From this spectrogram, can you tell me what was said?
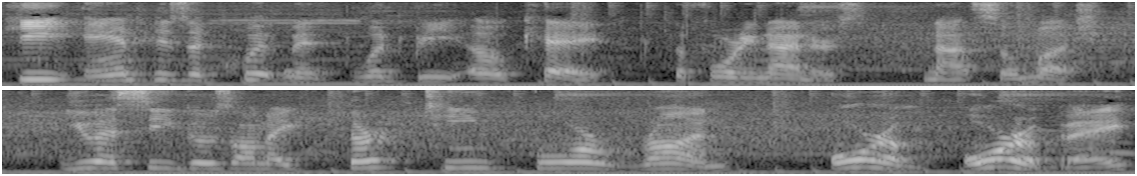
He and his equipment would be okay. The 49ers, not so much. USC goes on a 13-4 run. Omar Oraby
